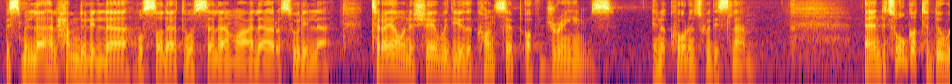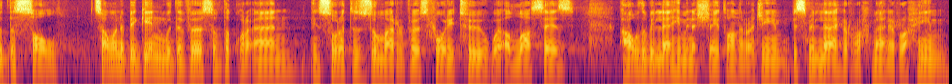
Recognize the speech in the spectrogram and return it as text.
Bismillah, alhamdulillah, wassalatu wassalamu ala rasulillah. Today I want to share with you the concept of dreams in accordance with Islam. And it's all got to do with the soul. So I want to begin with the verse of the Quran in Surah Al-Zumar, verse 42, where Allah says, أعوذ بالله من الشيطان الرجيم بسم الله الرحمن الرحيم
